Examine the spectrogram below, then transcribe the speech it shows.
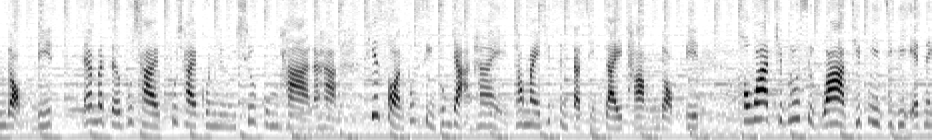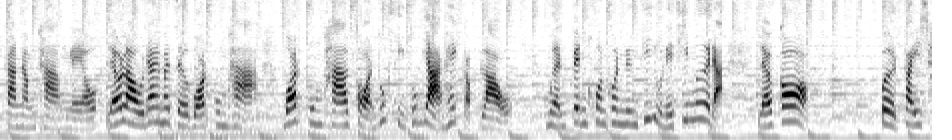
ำดอกดิสได้มาเจอผู้ชายผู้ชายคนหนึ่งชื่อกุมภานะคะ ที่สอนทุกสิ่งทุกอย่างให้ทำไมทิพถึงตัดสินใจทำดอกดิสเพราะว่าทิพรู้สึกว่าทิพมี GPS ในการนำทางแล้ว แล้วเราได้มาเจอบอสกุมภาบอสกุมภาสอนทุกสิ่งทุกอย่างให้กับเรา เหมือนเป็นคนคนหนึ่งที่อยู่ในที่มืดอะแล้วก็เปิดไฟฉ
